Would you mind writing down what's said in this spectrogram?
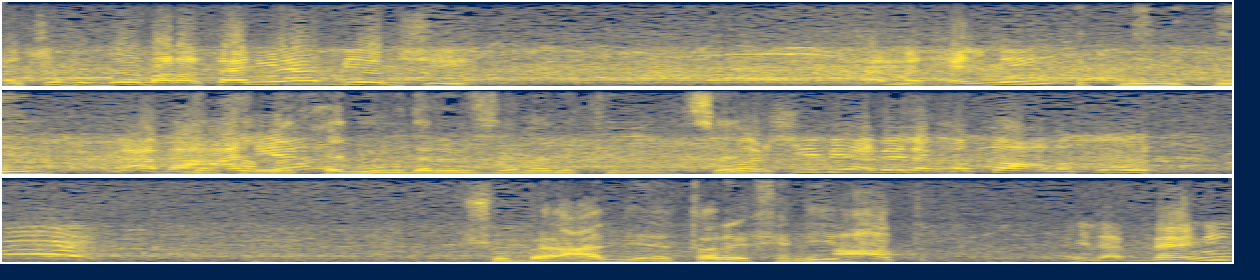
هنشوف الجول مرة ثانية. بيمشي. محمد حلمي؟ 2 2 لعبها ده محمد عالية. حلمي مدرب الزمالك السابق. كوارشي بيعملها بيحطها على طول. شوف بقى علي طارق خليل. عاطف الأباني.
